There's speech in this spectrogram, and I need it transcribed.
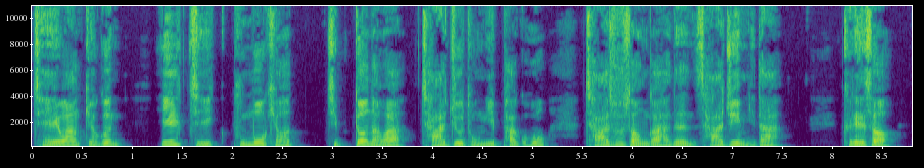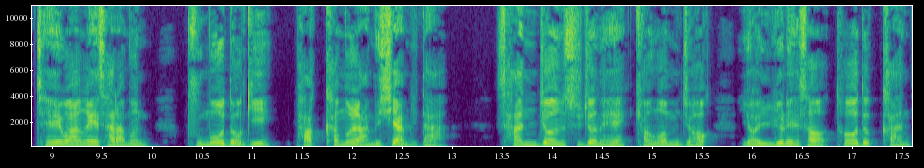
제왕격은 일찍 부모 곁 집 떠나와 자주 독립하고 자수성가하는 사주입니다. 그래서 제왕의 사람은 부모 덕이 박함을 암시합니다. 산전수전의 경험적 연륜에서 터득한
